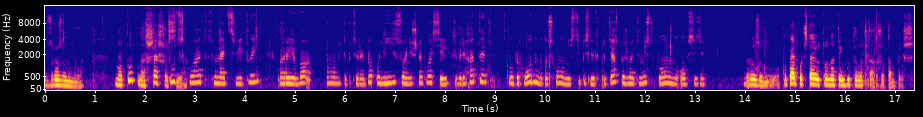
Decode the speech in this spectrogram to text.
Зрозуміло. Ну тут у нас ще щось Тут є. склад тунець світлий, риба, а, ну, типу це риба, олії, соняшник, сіль. Зберігати у прохолодному та сухому місці. Після відкриття споживайте місце в повному обсязі. Зрозуміло. Тепер почитаю то на тих бутилочках, що там пише.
